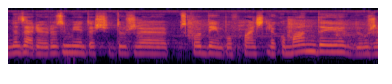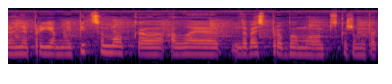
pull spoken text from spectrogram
Назарію, розумієте, що дуже складний був матч для команди, дуже неприємний підсумок, е, але давай спробуємо, скажімо так,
